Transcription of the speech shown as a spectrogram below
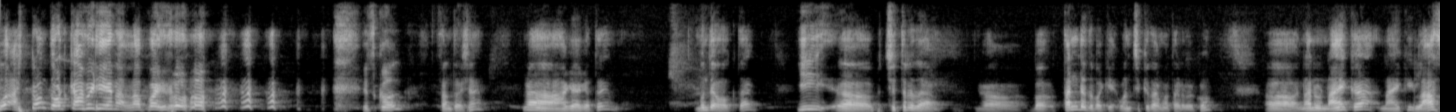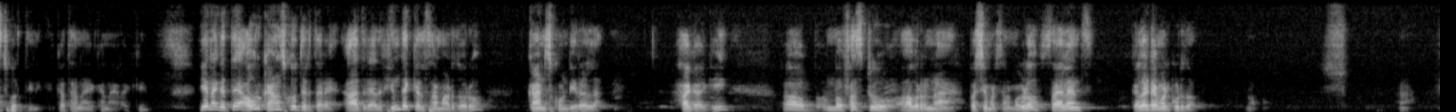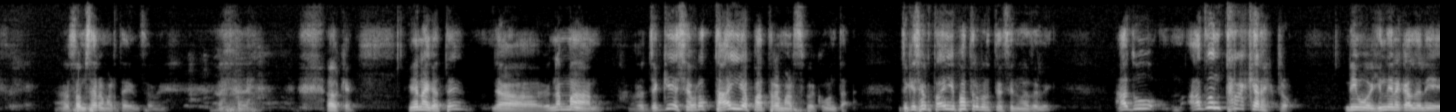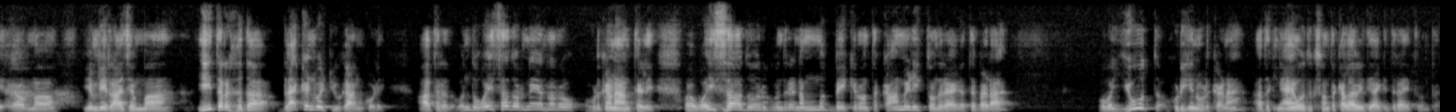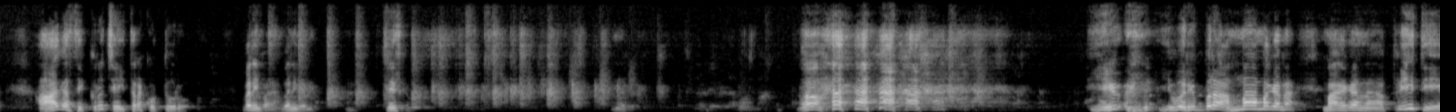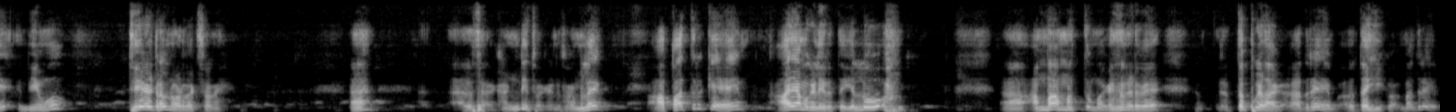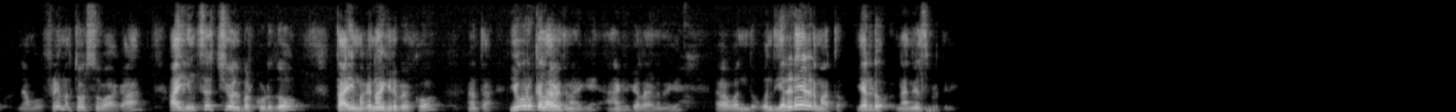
ಓ, ಅಷ್ಟೊಂದು ದೊಡ್ಡ ಕಾಮಿಡಿ ಏನಲ್ಲಪ್ಪ ಇದು. ಇಟ್ಸ್ ಕೋಲ್ ಸಂತೋಷ. ಹಾಗೆ ಆಗತ್ತೆ. ಮುಂದೆ ಹೋಗ್ತಾ. ಈ ಚಿತ್ರದ ಬ- ತಂಡದ ಬಗ್ಗೆ ಒಂದು ಚಿಕ್ಕದಾಗಿ ಮಾತಾಡಬೇಕು. ನಾನು ನಾಯಕ, ನಾಯಕಿ ಲಾಸ್ಟ್ ಬರ್ತೀನಿ, ಕಥಾನಾಯಕ ನಾಯಕಿ. ಏನಾಗುತ್ತೆ, ಅವ್ರು ಕಾಣಿಸ್ಕೋತಿರ್ತಾರೆ, ಆದರೆ ಅದ್ರ ಹಿಂದೆ ಕೆಲಸ ಮಾಡಿದವರು ಕಾಣಿಸ್ಕೊಂಡಿರಲ್ಲ. ಹಾಗಾಗಿ ಫಸ್ಟು ಅವರನ್ನ ಪರಿಚಯ ಮಾಡ್ಸೋಣ. ಮಗಳು ಸೈಲೆನ್ಸ್ ಗಲಾಟೆ ಮಾಡಿಕೊಡ್ದು. ಸಂಸಾರ ಮಾಡ್ತಾ ಇದ್ದೀನಿ ಸ್ವಾಮಿ. ಓಕೆ ಏನಾಗತ್ತೆ? ನಮ್ಮ ಜಗ್ಗೇಶ್ ಅವರ ತಾಯಿಯ ಪಾತ್ರ ಮಾಡಿಸ್ಬೇಕು ಅಂತ. ಜಗ್ಗೇಶ್ ಅವ್ರ ತಾಯಿಯ ಪಾತ್ರ ಬರುತ್ತೆ ಸಿನಿಮಾದಲ್ಲಿ. ಅದು, ಅದೊಂಥರ ಕ್ಯಾರೆಕ್ಟ್ರು ನೀವು ಹಿಂದಿನ ಕಾಲದಲ್ಲಿ ಎಂ ವಿ ರಾಜಮ್ಮ, ಈ ತರಹದ ಬ್ಲ್ಯಾಕ್ ಆ್ಯಂಡ್ ವೈಟ್ ಯುಗ ಅನ್ಕೊಳ್ಳಿ. ಆ ಥರದ್ದು ಒಂದು ವಯಸ್ಸಾದವ್ರನ್ನೇ ಏನಾದ್ರು ಹುಡ್ಕೋಣ ಅಂತೇಳಿ. ವಯಸ್ಸಾದವ್ರಿಗೆ ಬಂದರೆ ನಮಗೆ ಬೇಕಿರುವಂಥ ಕಾಮಿಡಿಗೆ ತೊಂದರೆ ಆಗುತ್ತೆ, ಬೇಡ. ಒಬ್ಬ ಯೂತ್ ಹುಡುಗಿನ ಹುಡ್ಕೋಣ ಅದಕ್ಕೆ ನ್ಯಾಯ ಒದಗಿಸುವಂಥ ಕಲಾವಿದೆ ಆಗಿದ್ರೆ ಆಯಿತು ಅಂತ. ಆಗ ಸಿಕ್ಕರು ಚೈತ್ರ ಕೊಟ್ಟೂರು. ಬನ್ನಿ ಬಾ, ಬನ್ನಿ ಬನ್ನಿ. ಪ್ಲೀಸ್ ಇವರಿಬ್ಬರ ಅಮ್ಮ ಮಗನ ಮಗನ ಪ್ರೀತಿ ನೀವು ಥಿಯೇಟ್ರಲ್ಲಿ ನೋಡ್ಬೇಕು ಸ್ವಾಮಿ. ಆ? ಸರ್, ಖಂಡಿತ ಖಂಡಿತ. ಆಮೇಲೆ ಆ ಪಾತ್ರಕ್ಕೆ ಆಯಾಮಗಳಿರುತ್ತೆ. ಎಲ್ಲೂ ಅಮ್ಮ ಮತ್ತು ಮಗನ ನಡುವೆ ತಪ್ಪುಗಳಾಗ, ಆದರೆ ದೈಹಿಕ ಅಂದರೆ ನಾವು ಫ್ರೇಮಲ್ಲಿ ತೋರಿಸುವಾಗ ಆ ಇನ್ಸೆಚುವಲ್ ಬರ್ಕೊಡೋದು ತಾಯಿ ಮಗನಾಗಿರಬೇಕು ಅಂತ. ಇವರು ಕಲಾವಿದನಾಗಿ, ಹಾಗೆ ಕಲಾವಿದನಾಗಿ ಒಂದು ಒಂದು ಎರಡೇ ಎರಡು ಮಾತು. ಎರಡು, ನಾನು ನಿಲ್ಲಿಸ್ಬಿಡ್ತೀನಿ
